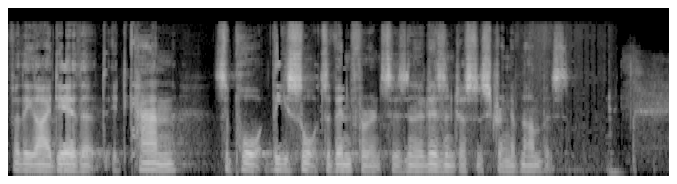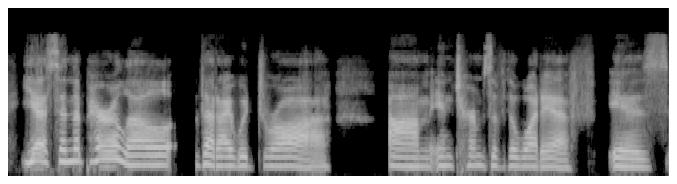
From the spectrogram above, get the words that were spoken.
for the idea that it can support these sorts of inferences and it isn't just a string of numbers. Yes, and the parallel that I would draw um, in terms of the what if is,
